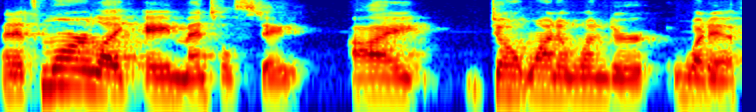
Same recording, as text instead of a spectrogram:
and it's more like a mental state. I don't want to wonder what if.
